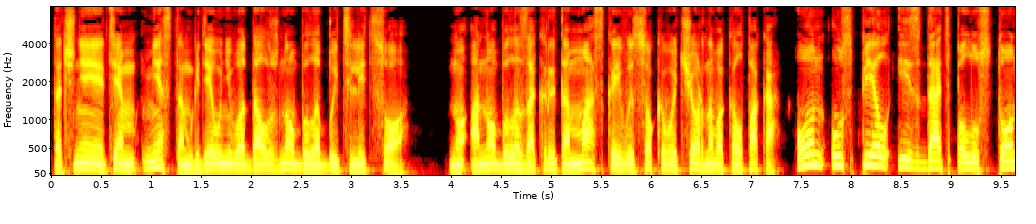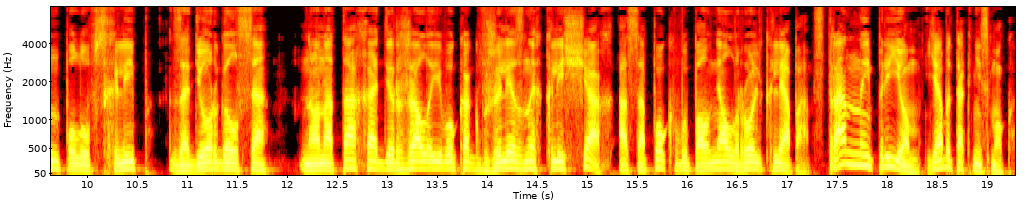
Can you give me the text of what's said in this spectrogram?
Точнее, тем местом, где у него должно было быть лицо. Но оно было закрыто маской высокого черного колпака. Он успел издать полустон, полувсхлип, задергался — но Натаха держала его как в железных клещах, а сапог выполнял роль кляпа. Странный прием, я бы так не смог.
